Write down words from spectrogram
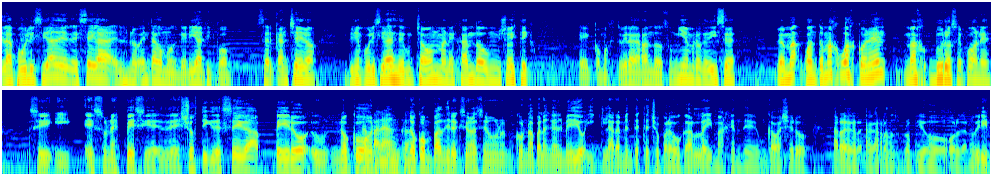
la publicidad de, de Sega en los 90 como que quería tipo ser canchero. Tenía publicidades de un chabón manejando un joystick eh, como si estuviera agarrando su miembro que dice, lo más, cuanto más jugás con él, más duro se pone. Sí, y es una especie de joystick de Sega, pero uh, no con, no con pad direccional, sino un- con una palanca en el medio y claramente está hecho para evocar la imagen de un caballero agar- agarrando su propio órgano viril.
